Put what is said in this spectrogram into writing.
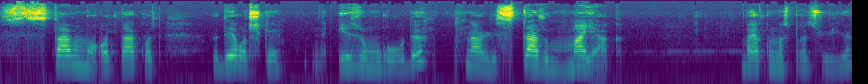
ставимо отак от в дирочки ізумруди. Далі ставимо маяк. Маяк у нас працює.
